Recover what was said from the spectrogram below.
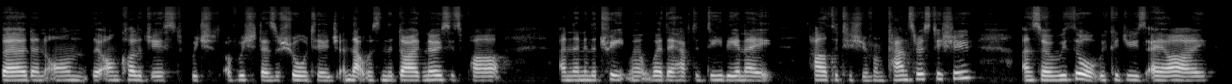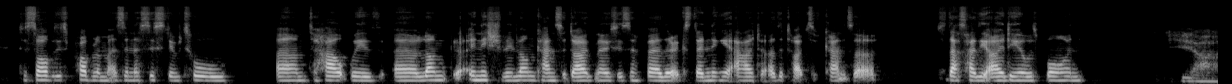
burden on the oncologist, which of which there's a shortage, and that was in the diagnosis part, and then in the treatment where they have to delineate healthy tissue from cancerous tissue. And so we thought we could use AI to solve this problem as an assistive tool um, to help with uh, lung initially lung cancer diagnosis and further extending it out to other types of cancer. So that's how the idea was born. Yeah,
